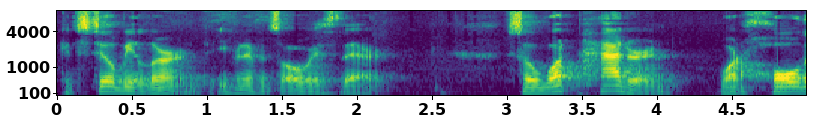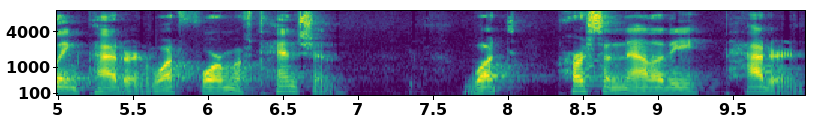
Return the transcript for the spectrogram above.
It could still be learned, even if it's always there. So what pattern, what holding pattern, what form of tension, what personality pattern,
